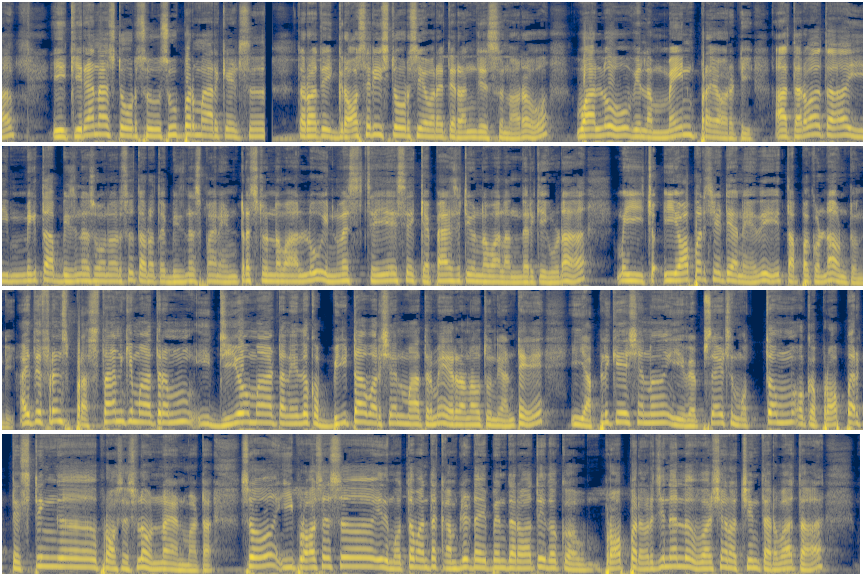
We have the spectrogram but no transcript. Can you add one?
ఈ కిరాణా స్టోర్స్ సూపర్ మార్కెట్స్ తర్వాత ఈ గ్రాసరీ స్టోర్స్ ఎవరైతే రన్ చేస్తున్నారో వాళ్ళు వీళ్ళ మెయిన్ ప్రయారిటీ ఆ తర్వాత ఈ మిగతా బిజినెస్ ఓనర్స్ తర్వాత బిజినెస్ పైన ఇంట్రెస్ట్ ఉన్న వాళ్ళు ఇన్వెస్ట్ చేసే కెపాసిటీ ఉన్న వాళ్ళందరికీ కూడా ఈ ఈ ఆపర్చునిటీ అనేది తప్పకుండా ఉంటుంది. అయితే ఫ్రెండ్స్ ప్రస్తుతానికి మాత్రం ఈ జియో మార్ట్ అనేది ఒక బీటా వర్షన్ మాత్రమే రన్ అవుతుంది. అంటే ఈ అప్లికేషన్ ఈ వెబ్సైట్స్ మొత్తం ఒక ప్రాపర్ టెస్టింగ్ ప్రాసెస్లో ఉన్నాయన్నమాట. సో ఈ ప్రాసెస్ ఇది మొత్తం అంతా కంప్లీట్ అయిపోయిన తర్వాత ఇది ఒక ప్రాపర్ ఒరిజినల్ వర్షన్ వచ్చిన తర్వాత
